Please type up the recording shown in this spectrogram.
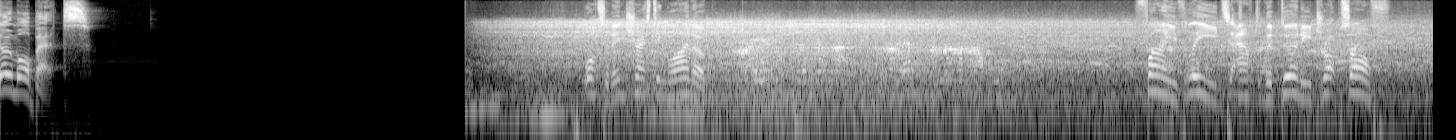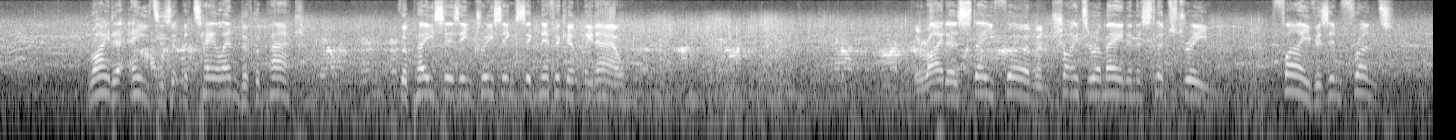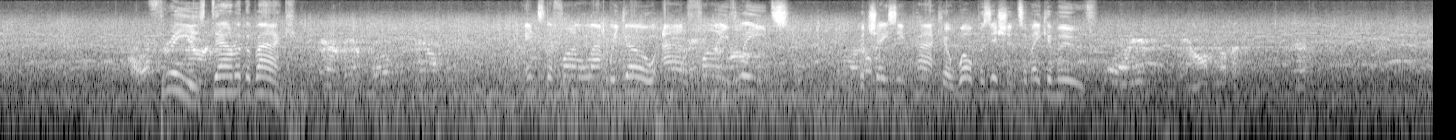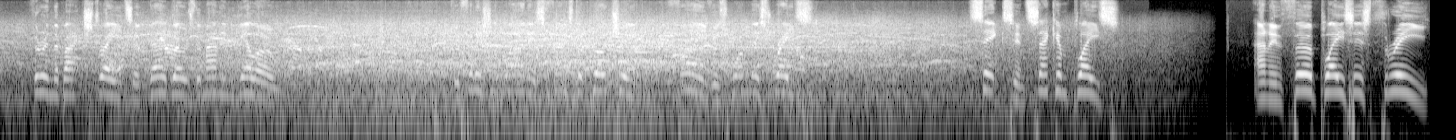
No more bets. What an interesting lineup. Five leads after the Derny drops off. Rider 8 is at the tail end of the pack. The pace is increasing significantly now. The riders stay firm and try to remain in the slipstream. 5 is in front. 3 is down at the back. Into the final lap we go and 5 leads. The chasing pack are well positioned to make a move. They're in the back straight and there goes the man in yellow. The finishing line is fast approaching. Five has won this race. Six in second place. And in third place is three.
